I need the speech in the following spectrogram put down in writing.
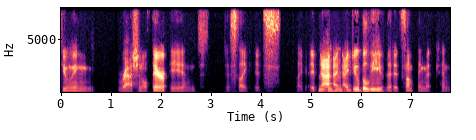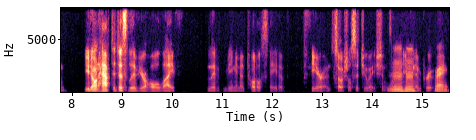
doing rational therapy and just like it's like it, I, Mhm. I I do believe that it's something that can. You don't have to just live your whole life live, being in a total state of fear and social situations. It Mhm. can improve. right.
